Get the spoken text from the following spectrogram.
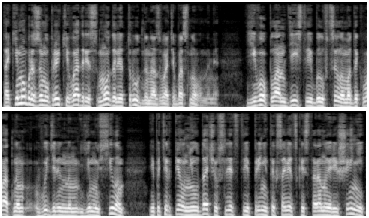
Таким образом, упреки в адрес модуля трудно назвать обоснованными. Его план действий был в целом адекватным выделенным ему силам и потерпел неудачу вследствие принятых советской стороной решений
